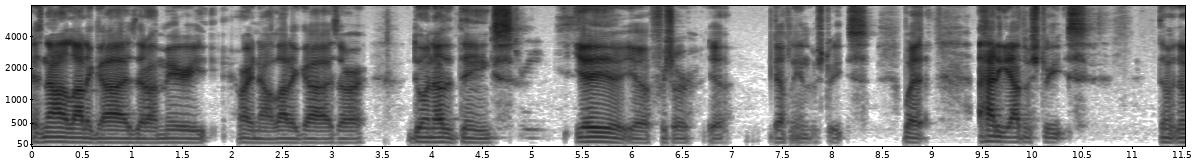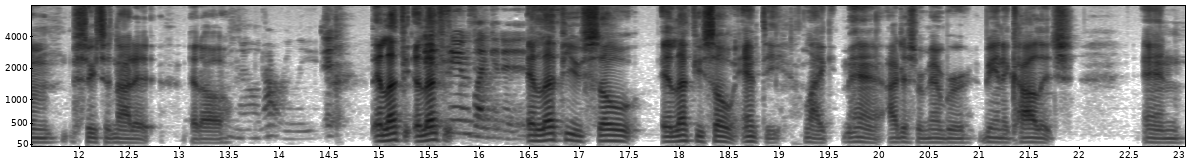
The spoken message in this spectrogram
It's not a lot of guys that are married right now. A lot of guys are doing other things. Yeah, yeah, yeah, for sure. Yeah, definitely in the streets. But I had to get out the streets. Them, them streets is not it at all. No, not really. It, It left you. It it left you. seems like it is. it left you so it left you so empty like man i just remember being in college and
